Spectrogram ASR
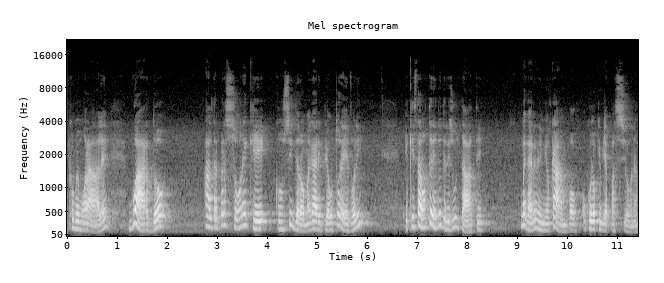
come morale, guardo altre persone che considero magari più autorevoli e che stanno ottenendo dei risultati magari nel mio campo o quello che vi appassiona.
